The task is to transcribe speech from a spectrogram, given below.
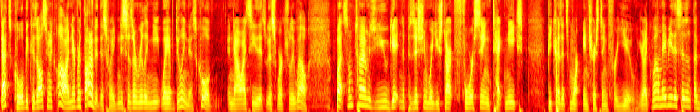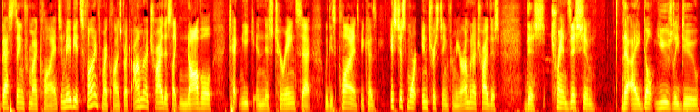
that's cool because also you're like, oh, I never thought of it this way. And this is a really neat way of doing this. Cool. And now I see that this works really well. But sometimes you get in a position where you start forcing techniques because it's more interesting for you. You're like, well, maybe this isn't the best thing for my clients, and maybe it's fine for my clients, but like I'm gonna try this like novel technique in this terrain set with these clients because it's just more interesting for me, or I'm gonna try this this transition that I don't usually do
